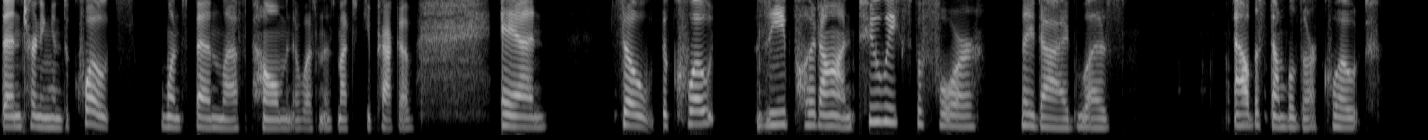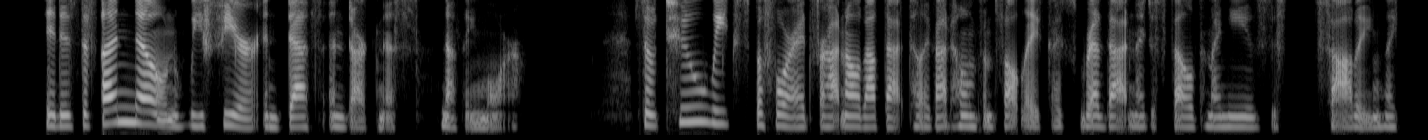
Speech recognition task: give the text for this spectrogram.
then turning into quotes once Ben left home and there wasn't as much to keep track of. And so the quote Z put on two weeks before they died was Albus Dumbledore quote, It is the unknown we fear in death and darkness, nothing more. So, two weeks before, I'd forgotten all about that till I got home from Salt Lake. I read that and I just fell to my knees, just sobbing, like,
